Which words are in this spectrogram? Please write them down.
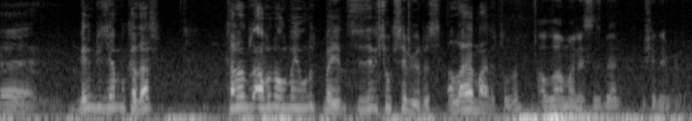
Ee, benim diyeceğim bu kadar. Kanalımıza abone olmayı unutmayın. Sizleri çok seviyoruz. Allah'a emanet olun. Allah'a emanetsiniz ben bir şey demiyorum.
